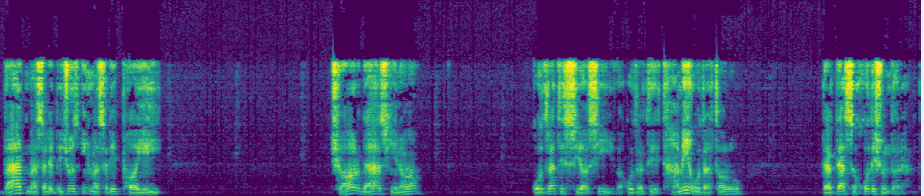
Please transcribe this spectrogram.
بعد مسئله به جز این مسئله پایه‌ای. چهار ده که اینا قدرت سیاسی و قدرت همه قدرت ها رو در دست خودشون دارند.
